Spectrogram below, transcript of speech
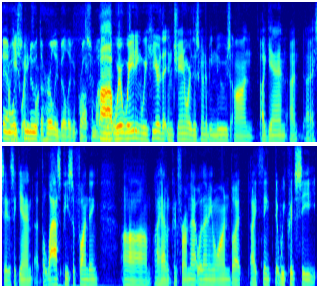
And what's new for. at the Hurley building across from uh, We're waiting. We hear that in January there's going to be news on again. Uh, I say this again. Uh, the last piece of funding. Um, I haven't confirmed that with anyone, but I think that we could see.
